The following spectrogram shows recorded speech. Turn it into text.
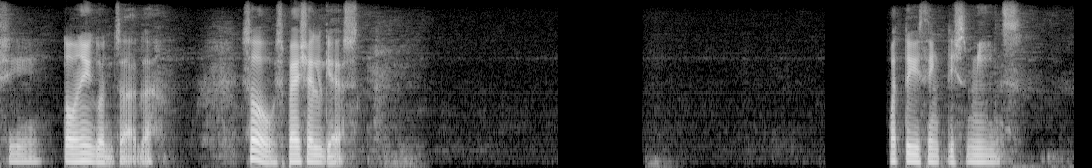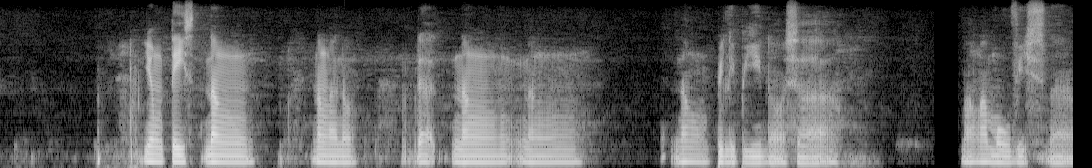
si Tony Gonzaga. So, special guest. What do you think this means? Yung taste ng ng ano da, ng ng ng Pilipino sa mga movies na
